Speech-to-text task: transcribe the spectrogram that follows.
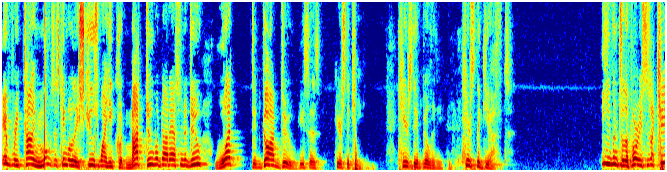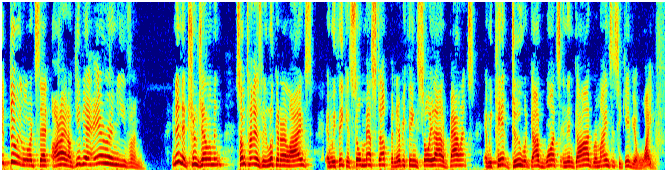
every time Moses came up with an excuse why he could not do what God asked him to do, what did God do? He says, here's the key. Here's the ability. Here's the gift. Even to the point he says, I can't do it. The Lord said, All right, I'll give you Aaron even. And isn't it true, gentlemen? Sometimes we look at our lives and we think it's so messed up and everything's so out of balance and we can't do what God wants, and then God reminds us He gave you a wife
